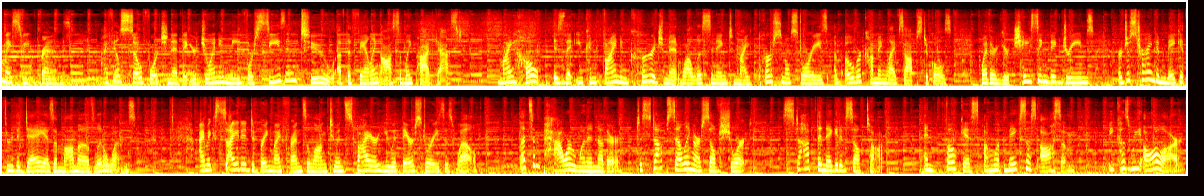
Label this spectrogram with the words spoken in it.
my sweet friends. I feel so fortunate that you're joining me for season two of the Failing Awesomely podcast. My hope is that you can find encouragement while listening to my personal stories of overcoming life's obstacles, whether you're chasing big dreams or just trying to make it through the day as a mama of little ones. I'm excited to bring my friends along to inspire you with their stories as well. Let's empower one another to stop selling ourselves short, stop the negative self talk, and focus on what makes us awesome. Because we all are.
